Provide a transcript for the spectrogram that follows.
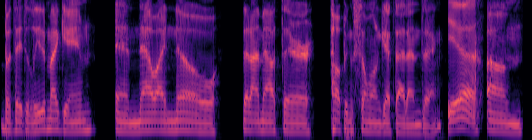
But they deleted my game. And now I know that I'm out there helping someone get that ending. Yeah. Um,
